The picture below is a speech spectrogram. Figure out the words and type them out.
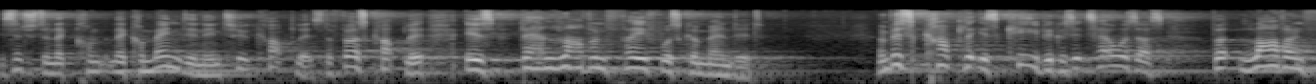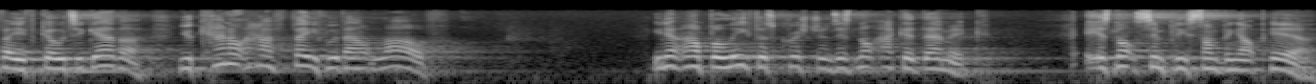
It's interesting, they're, com- they're commending in two couplets. The first couplet is, Their love and faith was commended. And this couplet is key because it tells us that love and faith go together. You cannot have faith without love. You know, our belief as Christians is not academic, it is not simply something up here.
